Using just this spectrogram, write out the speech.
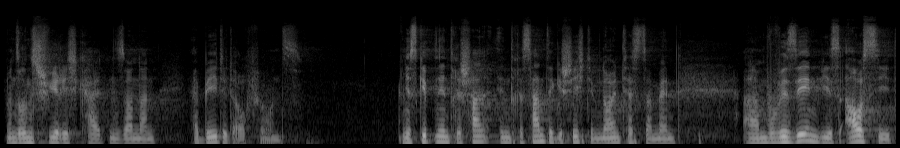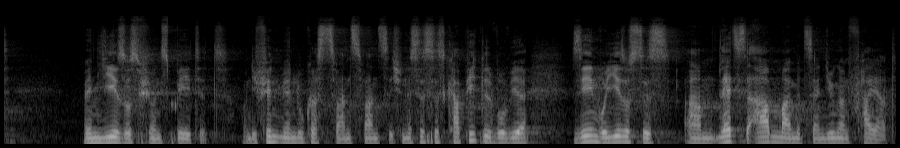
in unseren Schwierigkeiten, sondern er betet auch für uns. Es gibt eine interessante Geschichte im Neuen Testament, ähm, wo wir sehen, wie es aussieht, wenn Jesus für uns betet. Und die finden wir in Lukas 22. Und es ist das Kapitel, wo wir sehen, wo Jesus das ähm, letzte Abendmahl mit seinen Jüngern feiert.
